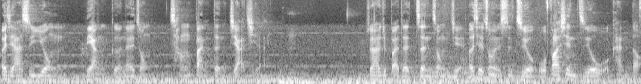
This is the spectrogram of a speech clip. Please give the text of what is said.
而且它是用两个那种长板凳架起来，嗯所以它就摆在正中间，而且重点是只有我发现只有我看到，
